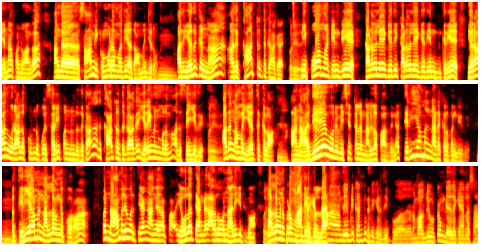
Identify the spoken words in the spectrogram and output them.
என்ன பண்ணுவாங்க? அந்த சாமி கும்பிடும் போதே அது அமைஞ்சிரும். அது எதுக்குன்னா அது காட்டுறதுக்காக. நீ போக மாட்டேன்றியே கடவுளே கதி கடவுளே கதின்றியே யாராவது ஒரு ஆளை கொண்டு போய் சரி பண்ணுறதுக்காக அது காட்டுறதுக்காக இறைவன் மூலமா அது செய்யுது. அதை நம்ம ஏத்துக்கலாம். ஆனா அதே ஒரு விஷயத்துல நல்லா பாருங்க தெரியாமல் நடக்கிறதுங்க இது. ம். இப்ப தெரியாம நல்லவங்க போறோம். இப்ப நாமளே ஒரு தேங்காய் அங்க எவ்வளவு தேங்காய் அதுல ஒண்ணு அழுகிட்டு இருக்கோம். நல்லவனு கூட மாட்டியிருக்குல்ல ஆனா நம்ம எப்படி கண்டுபிடிக்கிறது இப்போ? நம்ம அப்படியே விட்டுற முடியாதுல்ல கேர்லெஸ்ஸா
